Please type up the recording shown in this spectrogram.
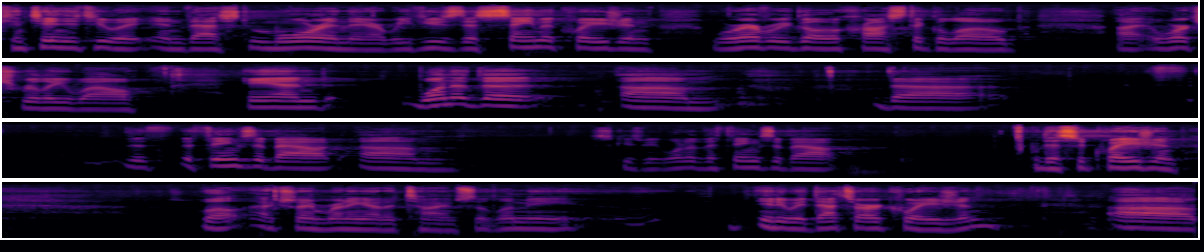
continued to invest more in there. We've used this same equation wherever we go across the globe. Uh, it works really well. And one of the, um, the, the, the, things about, um, excuse me, one of the things about this equation, well, actually, I'm running out of time, so let me, anyway, that's our equation. Uh,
